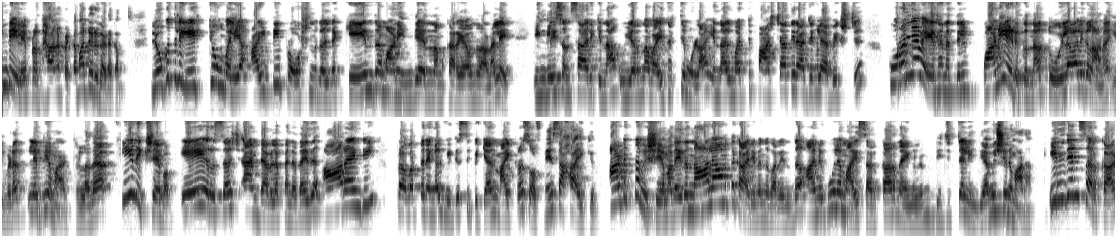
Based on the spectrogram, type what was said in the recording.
ഇന്ത്യയിലെ പ്രധാനപ്പെട്ട മറ്റൊരു ഘടകം. ലോകത്തിലെ ഏറ്റവും വലിയ ഐ ടി പ്രൊഫഷണലുകളുടെ കേന്ദ്രമാണ് ഇന്ത്യ എന്ന് നമുക്കറിയാവുന്നതാണ് അല്ലെ? ഇംഗ്ലീഷ് സംസാരിക്കുന്ന ഉയർന്ന വൈദഗ്ധ്യമുള്ള എന്നാൽ മറ്റ് പാശ്ചാത്യ രാജ്യങ്ങളെ അപേക്ഷിച്ച് കുറഞ്ഞ വേതനത്തിൽ പണിയെടുക്കുന്ന തൊഴിലാളികളാണ് ഇവിടെ ലഭ്യമായിട്ടുള്ളത്. ഈ നിക്ഷേപം എ റിസർച്ച് ആൻഡ് ഡെവലപ്മെന്റ് അതായത് ആർ ആൻഡ് ഡി പ്രവർത്തനങ്ങൾ വികസിപ്പിക്കാൻ മൈക്രോസോഫ്റ്റിനെ സഹായിക്കും. അടുത്ത വിഷയം അതായത് നാലാമത്തെ കാര്യം എന്ന് പറയുന്നത് അനുകൂലമായ സർക്കാർ നയങ്ങളും ഡിജിറ്റൽ ഇന്ത്യ മിഷനുമാണ്. ഇന്ത്യൻ സർക്കാർ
